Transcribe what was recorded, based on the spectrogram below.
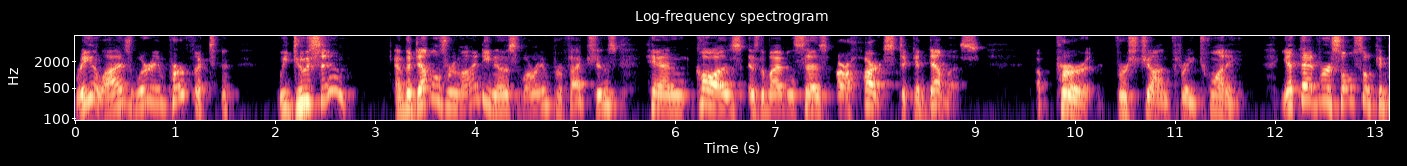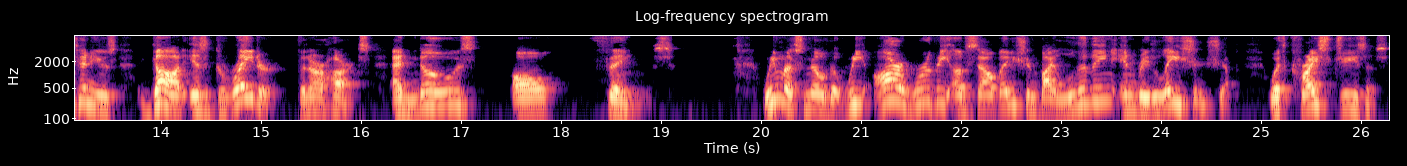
realize we're imperfect. We do sin. And the devil's reminding us of our imperfections can cause, as the Bible says, our hearts to condemn us, uh, per 1 John 3 20. Yet that verse also continues God is greater than our hearts and knows all things. We must know that we are worthy of salvation by living in relationship with Christ Jesus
